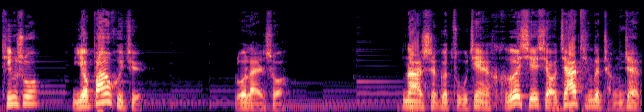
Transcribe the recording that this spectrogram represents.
听说你要搬回去，罗兰说。那是个组建和谐小家庭的城镇。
